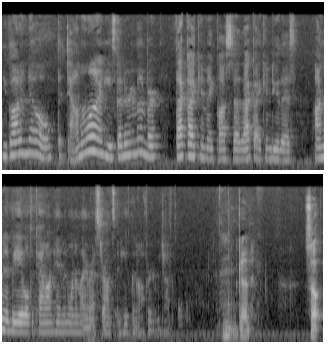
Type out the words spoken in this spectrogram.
you gotta know that down the line he's gonna remember that guy can make pasta, that guy can do this. I'm gonna be able to count on him in one of my restaurants, and he's gonna offer him a job. Good. So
